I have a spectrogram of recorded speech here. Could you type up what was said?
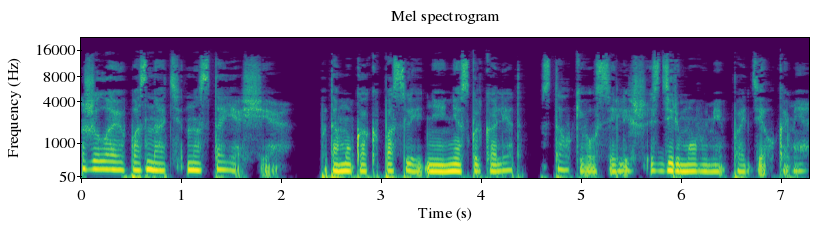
Желаю познать настоящее, потому как последние несколько лет сталкивался лишь с дерьмовыми подделками.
